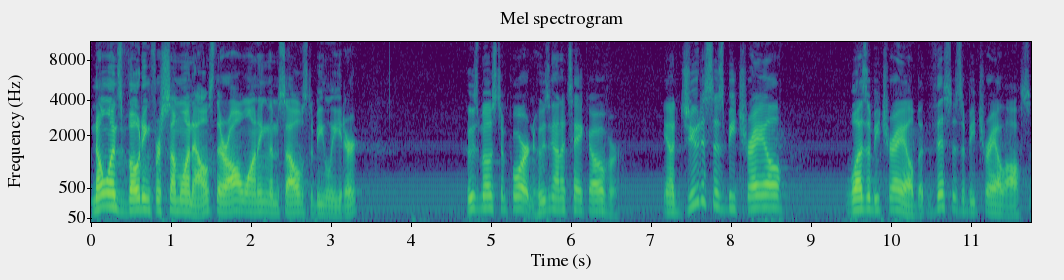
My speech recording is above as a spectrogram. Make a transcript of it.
no one's voting for someone else. They're all wanting themselves to be leader. Who's most important? Who's going to take over? You know, Judas's betrayal was a betrayal, but this is a betrayal also.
